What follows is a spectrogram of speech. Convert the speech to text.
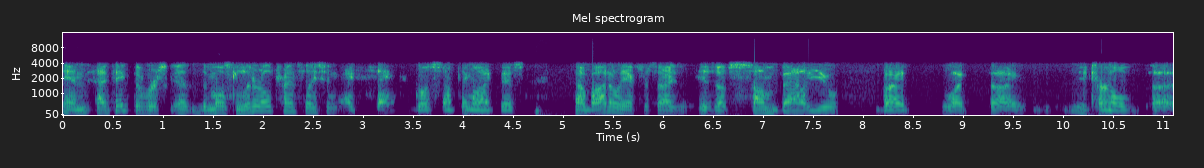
And I think the verse, uh, the most literal translation, I think, goes something like this: Now, bodily exercise is of some value, but what uh, eternal, uh,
